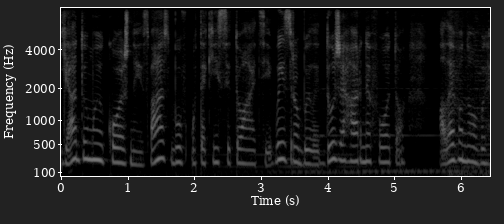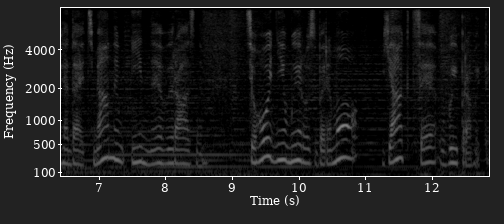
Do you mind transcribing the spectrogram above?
Я думаю, кожен із вас був у такій ситуації. Ви зробили дуже гарне фото, але воно виглядає тьмяним і невиразним. Сьогодні ми розберемо, як це виправити.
